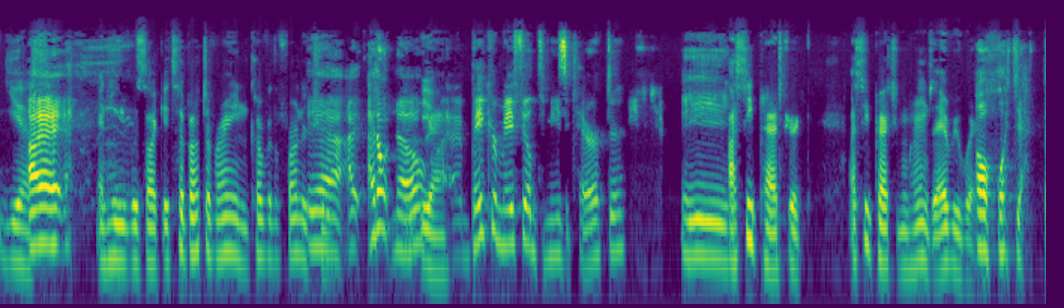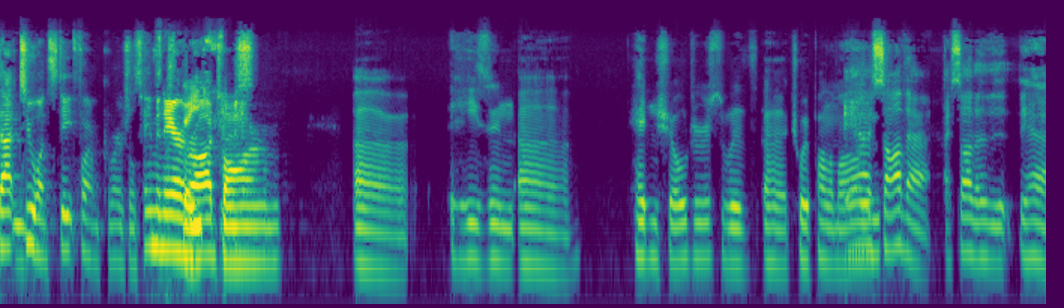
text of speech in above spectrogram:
Yes, I and he was like, "It's about to rain. Cover the furniture." yeah, I, I don't know. Yeah. Baker Mayfield to me is a character. He, I see Patrick. I see Patrick Mahomes everywhere. oh well, yeah, that too on State Farm commercials. Him and Aaron State Rodgers. Farm. Uh, he's in uh, Head and Shoulders with uh Troy Polamalu. Yeah, I saw that. I saw that. Yeah,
